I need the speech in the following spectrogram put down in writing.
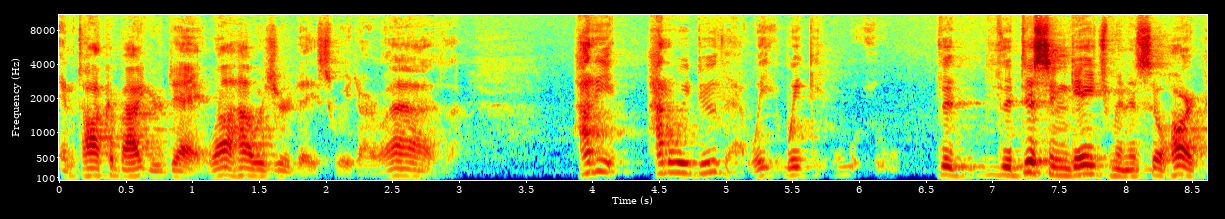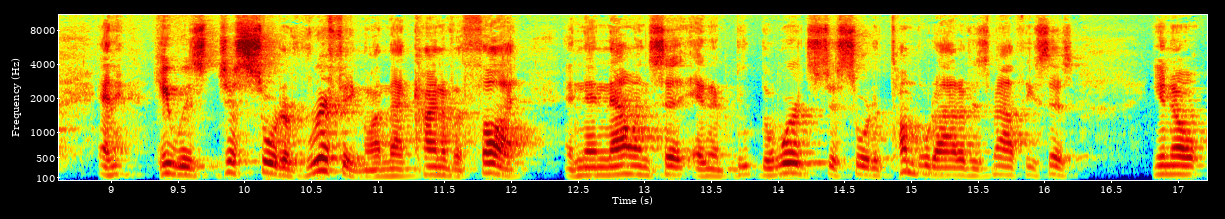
and talk about your day? Well, how was your day, sweetheart? How do, you, how do we do that? We, we, the, the disengagement is so hard. And he was just sort of riffing on that kind of a thought and then Nouwen said, and it, the words just sort of tumbled out of his mouth. He says, You know,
